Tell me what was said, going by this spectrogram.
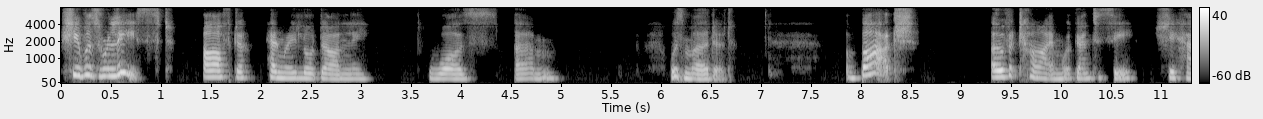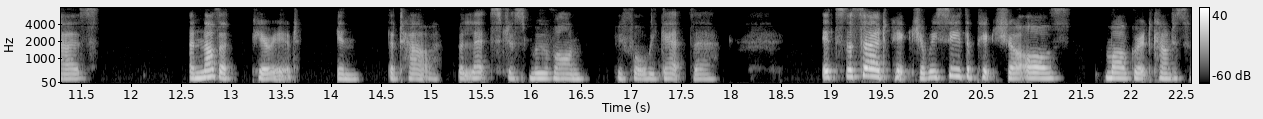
She was released after Henry Lord Darnley was, um, was murdered. But over time, we're going to see she has another period in the tower, but let's just move on before we get there it's the third picture. We see the picture of Margaret, Countess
